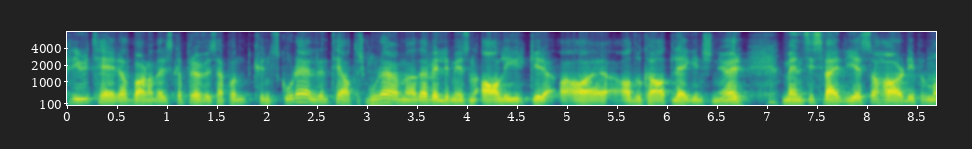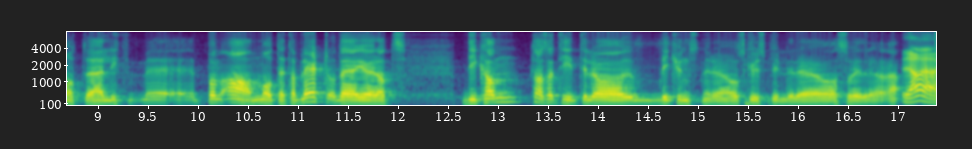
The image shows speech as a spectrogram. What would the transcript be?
prioriterer at barna deres skal prøve seg på en kunstskole eller en teaterskole. Men det er veldig mye sånn Ali-yrker. Advokat, legeingeniør. Mens i Sverige så har de på en måte litt eh, på en annen måte etablert, og det gjør at de kan ta seg tid til å bli kunstnere og skuespillere og så videre. Ja. Ja, ja,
